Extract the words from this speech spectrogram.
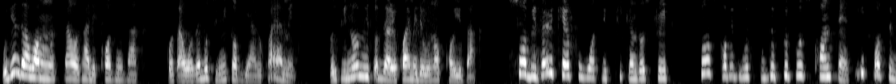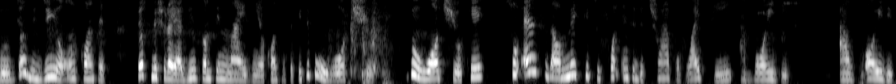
within that one month that was how they called me back because i was able to meet up their requirement. but if you don't meet up their requirement they will not call you back so be very careful what you pick on those streets. Don't copy people- people- people's content. If possible just be doing your own content. Just make sure that you're doing something nice in your content okay? People will watch you. People will watch you okay? So anything that will make you to fall into the trap of YT, avoid it. Avoid it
